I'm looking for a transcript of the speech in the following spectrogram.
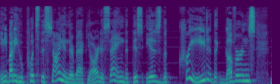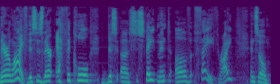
Anybody who puts this sign in their backyard is saying that this is the creed that governs their life. This is their ethical uh, statement of faith, right? And so,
